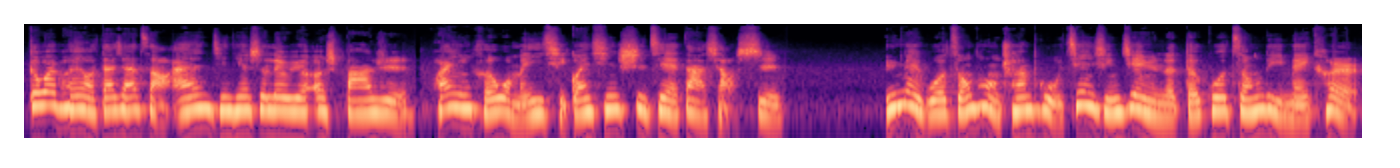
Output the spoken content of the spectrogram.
各位朋友，大家早安！今天是六月二十八日，欢迎和我们一起关心世界大小事。与美国总统川普渐行渐远的德国总理梅克尔，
